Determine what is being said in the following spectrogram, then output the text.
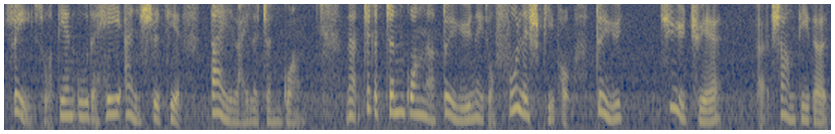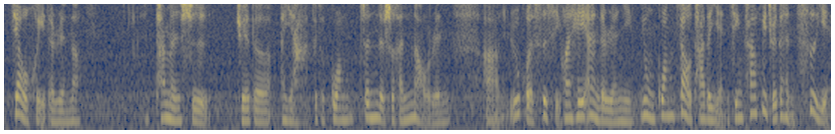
罪所玷污的黑暗世界带来了真光。那这个真光呢，对于那种 foolish people，对于拒绝呃上帝的教诲的人呢，他们是。觉得哎呀，这个光真的是很恼人啊！如果是喜欢黑暗的人，你用光照他的眼睛，他会觉得很刺眼，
